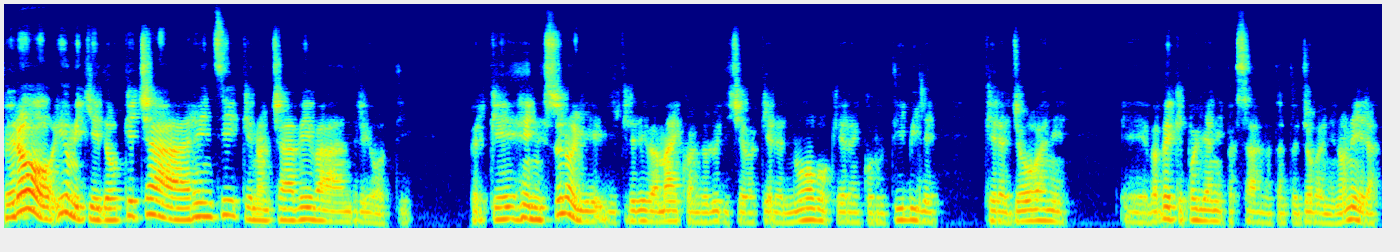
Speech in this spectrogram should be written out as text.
però io mi chiedo che c'ha renzi che non c'aveva andreotti? Perché nessuno gli, gli, credeva mai quando lui diceva che era il nuovo che era incorruttibile che era giovane. E vabbè che poi gli anni passavano tanto giovane non era.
